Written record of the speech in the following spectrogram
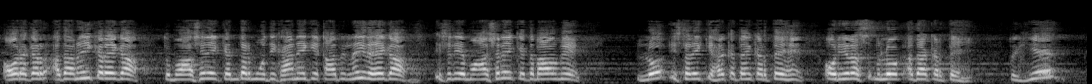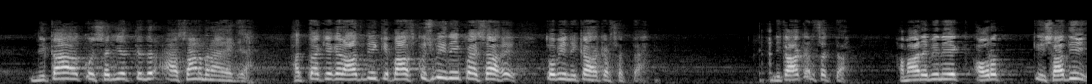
اور اگر ادا نہیں کرے گا تو معاشرے کے اندر منہ دکھانے کے قابل نہیں رہے گا۔ اس لیے معاشرے کے دباؤ میں لوگ اس طرح کی حرکتیں کرتے ہیں اور یہ رسم لوگ ادا کرتے ہیں۔ تو یہ نکاح کو شریعت کے اندر آسان بنایا گیا حتیٰ کہ اگر آدمی کے پاس کچھ بھی نہیں پیسہ ہے تو بھی نکاح کر سکتا ہے۔ نکاح کر سکتا ہمارے بھی نے ایک عورت کی شادی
